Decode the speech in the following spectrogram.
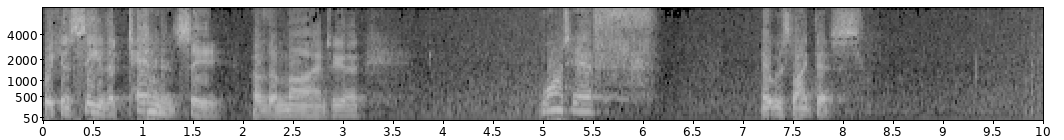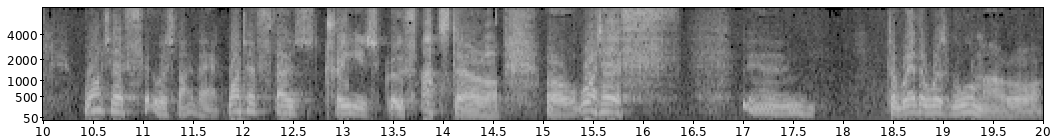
we can see the tendency of the mind to go, what if it was like this? What if it was like that? What if those trees grew faster? Or, or what if the weather was warmer or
